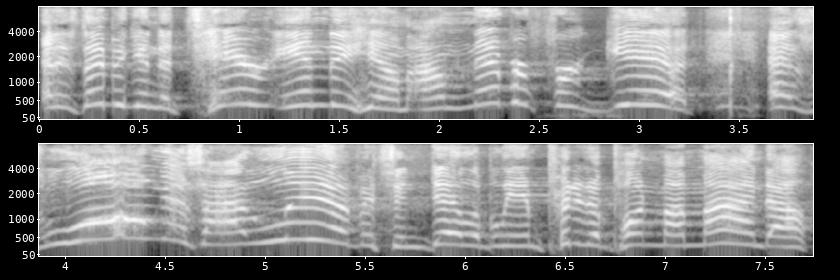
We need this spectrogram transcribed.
And as they begin to tear into him, I'll never forget, as long as I live, it's indelibly imprinted upon my mind. I'll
